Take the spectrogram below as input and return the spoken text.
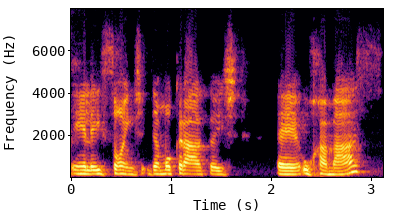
em eleições democratas o Hamas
